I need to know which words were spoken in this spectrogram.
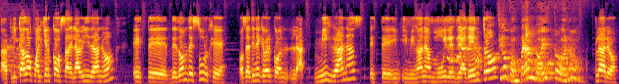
aplicado a cualquier cosa de la vida, ¿no? Este, ¿De dónde surge? O sea, tiene que ver con la, mis ganas este, y, mis ganas muy desde adentro. ¿Sigo comprando esto o no? Claro,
